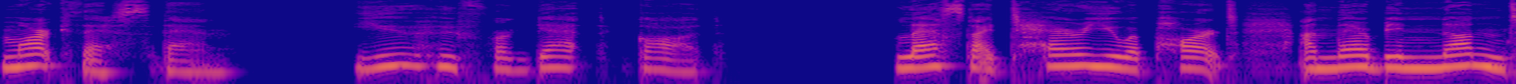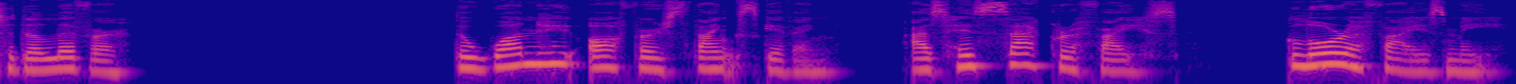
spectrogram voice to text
Mark this, then, you who forget God lest I tear you apart and there be none to deliver. The one who offers thanksgiving as his sacrifice glorifies me.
